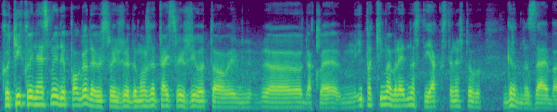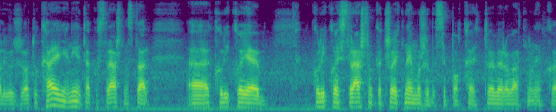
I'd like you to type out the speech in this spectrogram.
Ko ti koji ne smeju da pogledaju svoj život, da možda taj svoj život, ovaj, uh, dakle, ipak ima vrednosti, iako ste nešto grdno zajebali u životu. Kajanje nije tako strašna stvar uh, koliko je koliko je strašno kad čovjek ne može da se pokaje. To je verovatno neka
